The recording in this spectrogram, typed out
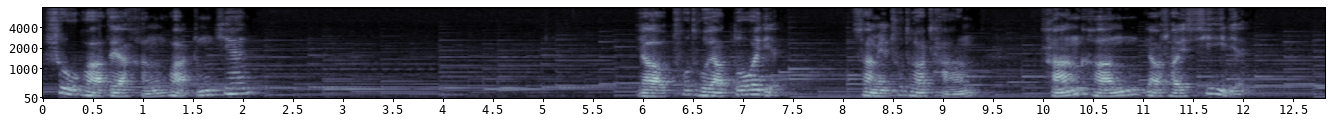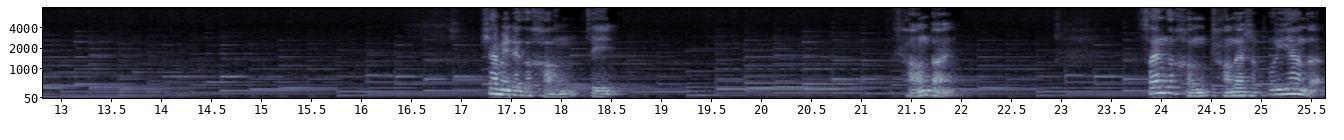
竖画在横画中间，要出头要多一点。上面出头要长，长横要稍微细一点。下面这个横，注意长短，三个横长短是不一样的，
